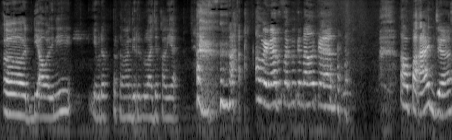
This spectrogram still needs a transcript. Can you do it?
Eh, di awal ini ya udah perkenalan diri dulu aja kali ya. Apa yang harus aku kenalkan? Apa aja?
